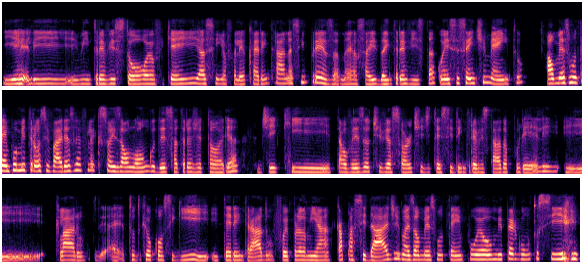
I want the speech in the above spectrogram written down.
E ele me entrevistou, eu fiquei assim, eu falei, eu quero entrar nessa empresa, né? Eu saí da entrevista com esse sentimento. Ao mesmo tempo, me trouxe várias reflexões ao longo dessa trajetória de que talvez eu tive a sorte de ter sido entrevistada por ele e claro, é, tudo que eu consegui e ter entrado foi pela minha capacidade, mas ao mesmo tempo eu me pergunto se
